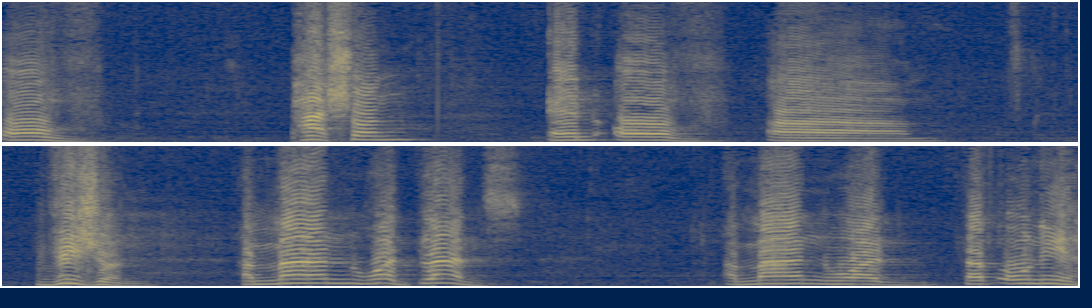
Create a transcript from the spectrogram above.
of passion and of um, vision. A man who had plans a man who had not only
